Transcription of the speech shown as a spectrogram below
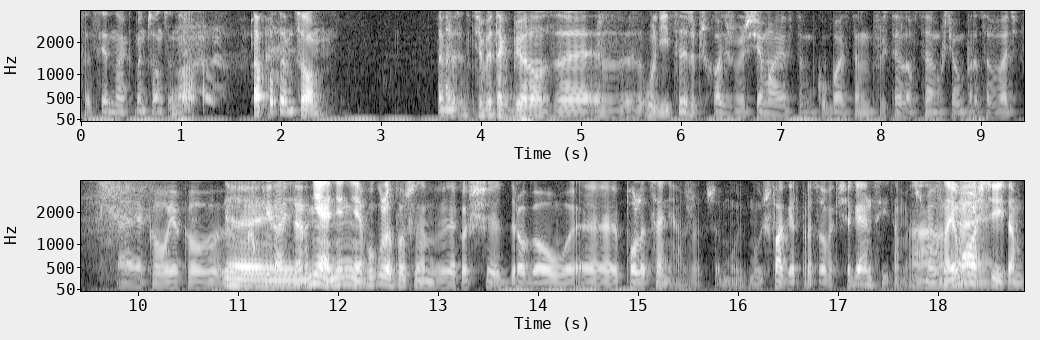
to jest jednak męczące. No, a potem co? Ale ciebie tak biorą z, z, z, ulicy, że przychodzisz, mówisz, siema, jestem Kuba, jestem freestyle'owcem, chciałbym pracować e, jako, jako e, copywriter? nie, nie, nie, w ogóle poszedłem jakoś drogą e, polecenia, że, że mój, mój szwagier pracował w jakiejś agencji, tam A, miał znajomości okay. i tam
